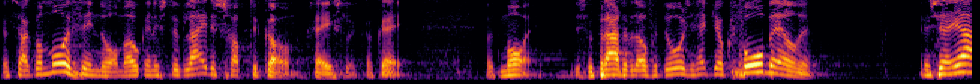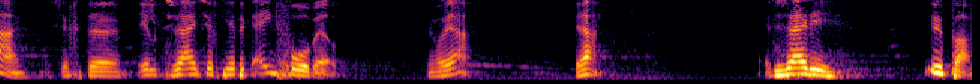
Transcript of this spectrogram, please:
dat zou ik wel mooi vinden om ook in een stuk leiderschap te komen, geestelijk. Oké, okay. wat mooi. Dus we praten het over door. Zeg, heb je ook voorbeelden? En dan zei ja. Hij zegt, uh, eerlijk te zijn, zegt hij, heb ik één voorbeeld. Ik oh ja. Ja. En toen zei hij, u pap.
